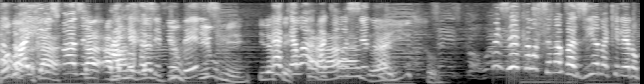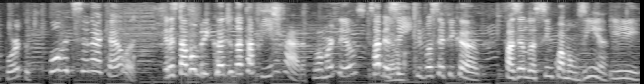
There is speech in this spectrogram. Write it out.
Quando, aí cara, eles fazem cara, a, a guerra civil deles. Filme, e é aquela, aquela cena. É isso. Pois é, aquela cena vazia naquele aeroporto. Que porra de cena é aquela? Eles estavam brincando de datapine, cara. Pelo amor de Deus. Sabe Era assim, uma... que você fica fazendo assim com a mãozinha e.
